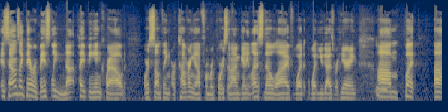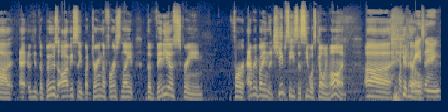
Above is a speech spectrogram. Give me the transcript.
it sounds like they were basically not piping in crowd or something or covering up from reports that I'm getting. Let us know live what what you guys were hearing. Mhm. Um, but uh, uh, the boos, obviously, but during the first night, the video screen for everybody in the cheap seats to see what's going on. Uh, Kept you know, freezing.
